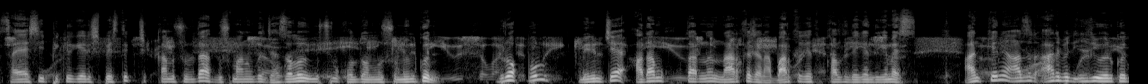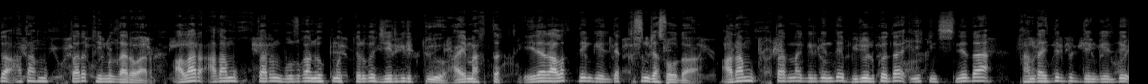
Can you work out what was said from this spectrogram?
саясий пикир келишпестик чыккан учурда душманыңды жазалоо үчүн колдонулушу мүмкүн. бирок бул менимче адам укуктарынын наркы жана баркы кетип калды дегендик эмес. анткени азыр ар бир ири өлкөдө адам укуктары кыймылдары бар. Алар адам укуктарын бузган өкмөттөргө жергиликтүү аймактык эл аралык деңгээлде кысым жасоодо. адам укуктарына келгенде бир өлкө да экинчисине да кандайдыр бир деңгээлде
